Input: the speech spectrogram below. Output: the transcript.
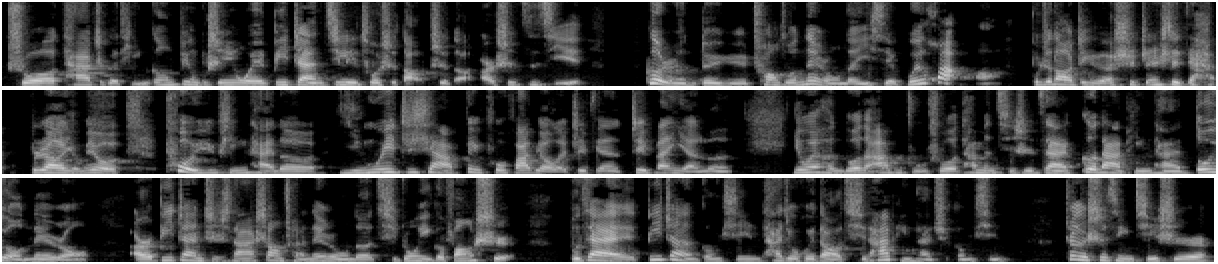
说，他这个停更并不是因为 B 站激励措施导致的，而是自己个人对于创作内容的一些规划啊。不知道这个是真是假，不知道有没有迫于平台的淫威之下，被迫发表了这篇这番言论。因为很多的 UP 主说，他们其实在各大平台都有内容，而 B 站只是他上传内容的其中一个方式。不在 B 站更新，他就会到其他平台去更新。这个事情其实，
